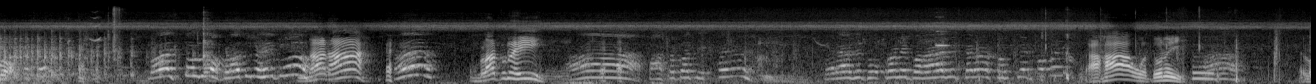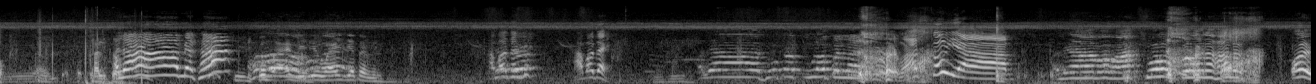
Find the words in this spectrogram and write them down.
બોલો. બસ તો જો હફળાતું નહીં કો ના ના. હા? નહીં. હા પાછો પાછ દેખાય ને. પરાયા છે છોકરોને પરાયા છે ખરા કમ્પ્લેટ પકડ હા હા વધુ નહીં. હા. ખાલી કરો. અલ્યા મેઠા અલ્યા આ બધા આ બધા? અલ્યા જોકા પૂરા પલ્લા વાત કહું યાર. અલ્યા વાત શું? પડવાના હાલ. ઓય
